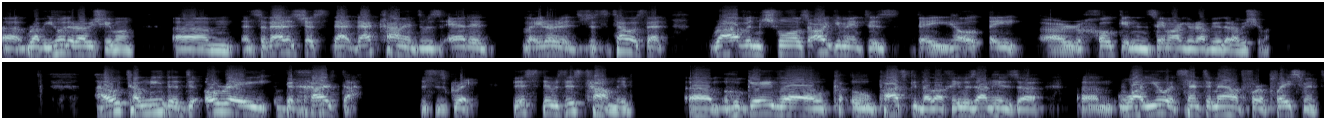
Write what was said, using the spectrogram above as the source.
Uh, Rabbi Yehuda, Rabbi Shimon. Um, and so that is just that that comment was added later. It's just to tell us that Rav and Shmuel's argument is they hold, they are choking in the same argument Rabbi Yehuda, Rabbi Shimon. How Talmida de Ore Becharta. This is great. This there was this Talmud um, who gave uh, who Paskin Halach. He was on his uh, um, YU had sent him out for a placement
